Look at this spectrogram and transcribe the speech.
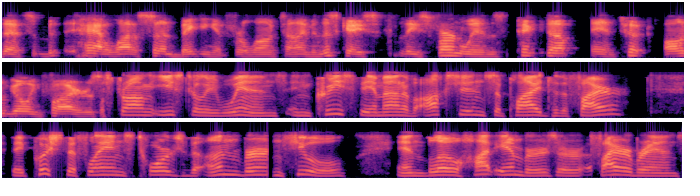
that's had a lot of sun baking it for a long time. In this case, these foehn winds picked up and took ongoing fires. Strong easterly winds increased the amount of oxygen supplied to the fire. They push the flames towards the unburned fuel and blow hot embers or firebrands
